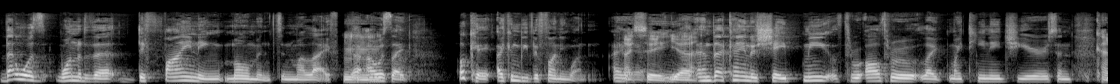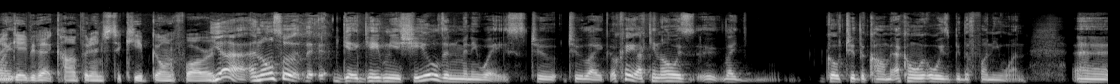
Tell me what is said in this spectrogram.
That was one of the defining moments in my life. I was like. Okay, I can be the funny one. I see, yeah. and that kind of shaped me through all through like my teenage years and Kind of gave you that confidence to keep going forward. yeah and also it gave me a shield in many ways to to like okay i can always uh, like go to the comedy i can always be the funny one uh,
